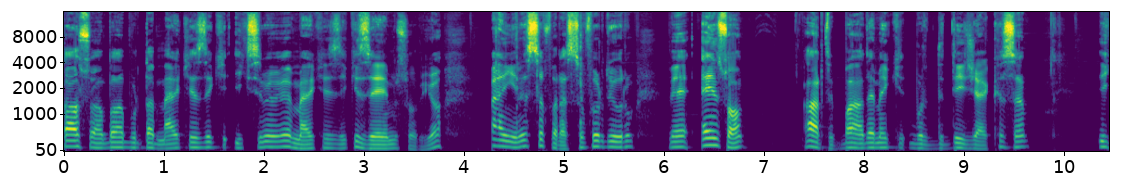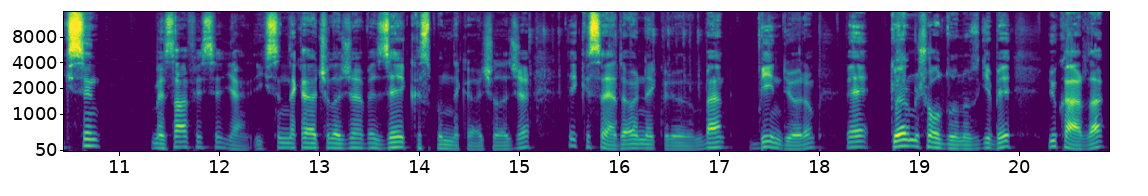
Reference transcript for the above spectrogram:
Daha sonra bana burada merkezdeki x'imi ve merkezdeki z'mi soruyor. Ben yine sıfıra sıfır diyorum ve en son artık bana demek burada diyeceği kısım x'in mesafesi yani x'in ne kadar açılacağı ve z kısmının ne kadar açılacağı. İkisine de örnek veriyorum ben 1000 diyorum ve görmüş olduğunuz gibi yukarıda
